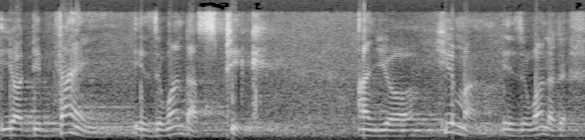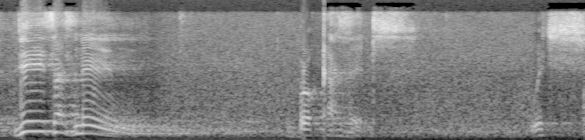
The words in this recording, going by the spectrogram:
Your divine is the one that speak and your human is the one that Jesus' name broadcast it, which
